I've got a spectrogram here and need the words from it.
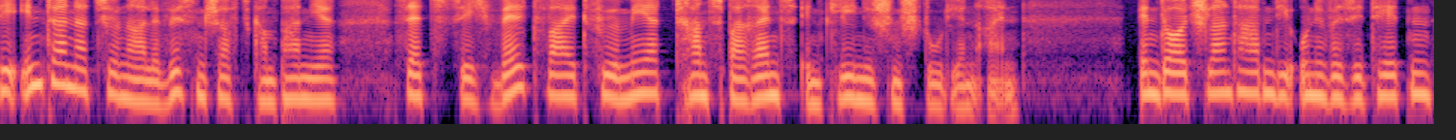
Die internationale Wissenschaftskampagne setzt sich weltweit für mehr Transparenz in klinischen Studien ein – in Deutschland haben die Universitäten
